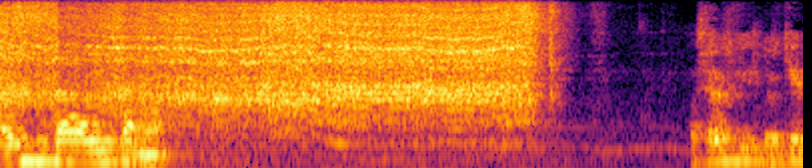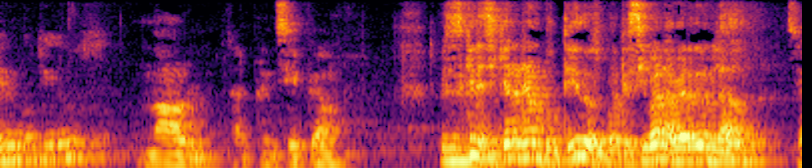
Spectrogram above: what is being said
a veces estaba bien cañón. ¿O sabes que los quieren embutidos? No, al principio. Pues es que ni siquiera eran embutidos, porque sí van a ver de un lado. Sí,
